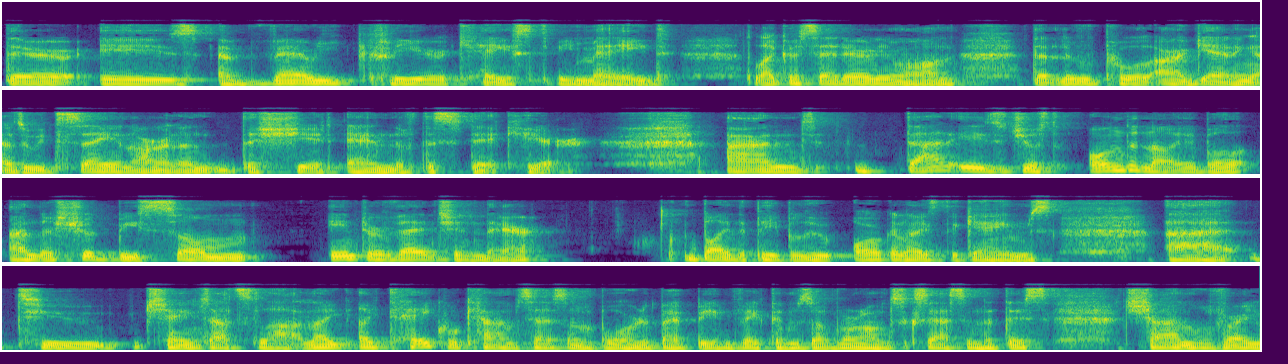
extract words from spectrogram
there is a very clear case to be made. Like I said earlier on, that Liverpool are getting, as we'd say in Ireland, the shit end of the stick here. And that is just undeniable. And there should be some intervention there by the people who organise the games uh, to change that slot. And I, I, take what Kam says on board about being victims of our own success and that this channel very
